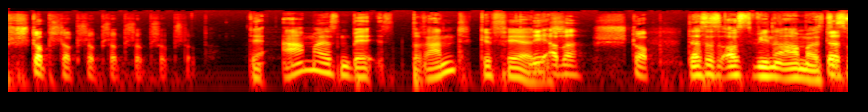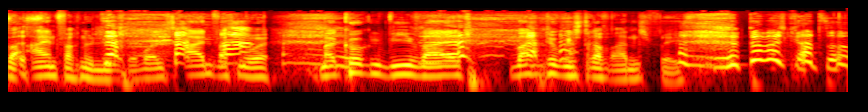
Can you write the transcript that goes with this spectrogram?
Stopp, stopp, stopp, stopp, stopp, stopp, stopp. Der Ameisenbär ist brandgefährlich. Nee, aber stopp. Das ist aus wie eine Ameise. Das, Das war einfach nur Lüge. Da wollte ich einfach nur mal gucken, wie weit, wann du mich drauf ansprichst. Da war ich gerade so.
